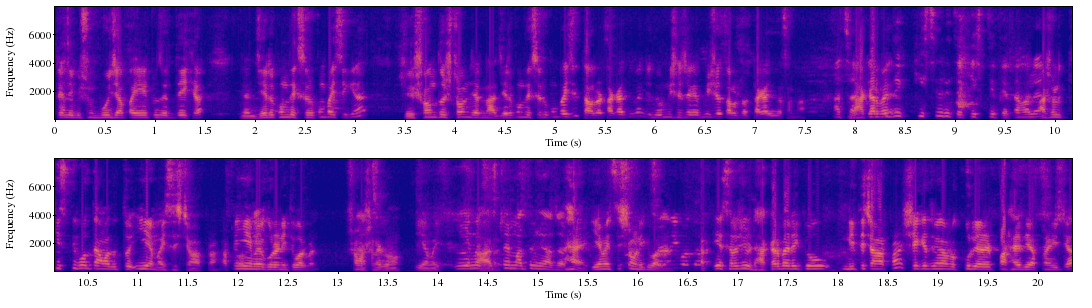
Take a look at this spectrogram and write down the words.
টেলিভিশন বুঝা পাই এ টু জেড দেখা যেরকম দেখছি এরকম পাইছি কিনা। যদি সন্তুষ্ট হন যে না যেরকম দেখছি এরকম পাইছি তাহলে টাকা দিবেন। যদি উনিশের জায়গায় বিশ হয়, তাহলে টাকা দিতেছেন না। আচ্ছা ঢাকার বাইরে- যদি কিস্তিতে কিস্তিতে তাহলে? আসলে কিস্তি বলতে আমাদের তো ইএমআই সিস্টেম আপনার। আপনি. ইএমআই করে নিতে পারবেন। সমস্যা নেই আচ্ছা। কোনো ইএমআই ইএমআই সিস্টেমের মাধ্যমে নেওয়া যাবে? হ্যাঁ ইএমআই সিস্টেম নিতে পারবেন। এছাড়া যদি ঢাকার বাইরে কেউ নিতে চান আপনার সেক্ষেত্রে আমরা কুরিয়ারে পাঠিয়ে দিই আপনার এটা।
